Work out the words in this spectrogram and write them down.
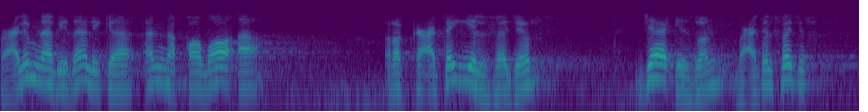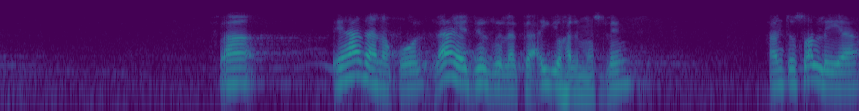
فعلمنا بذلك أن قضاء ركعتي الفجر جائز بعد الفجر. فلهذا نقول لا يجوز لك أيها المسلم أن تصلي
